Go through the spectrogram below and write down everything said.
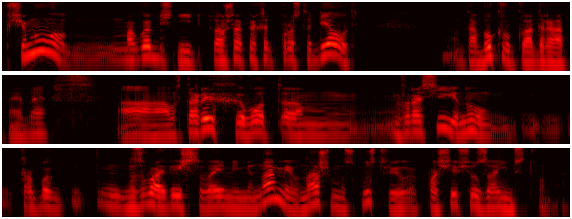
Почему? Могу объяснить. Потому что, во-первых, это просто делать, там буквы квадратные, да. А во-вторых, вот эм, в России, ну, как бы называя вещи своими именами, в нашем искусстве почти все заимствовано.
